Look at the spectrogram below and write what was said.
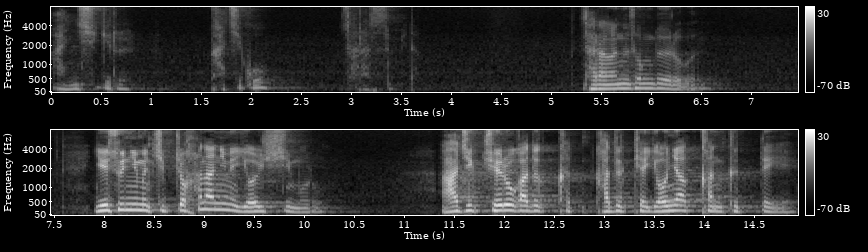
안식일을 가지고 살았습니다. 사랑하는 성도 여러분, 예수님은 직접 하나님의 열심으로 아직 죄로 가득, 가득해 연약한 그때에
